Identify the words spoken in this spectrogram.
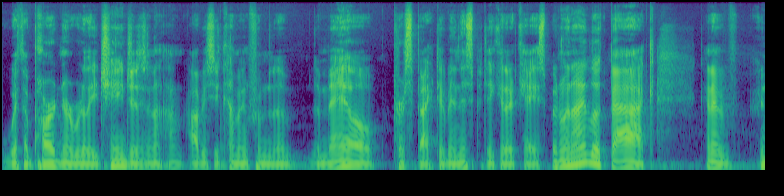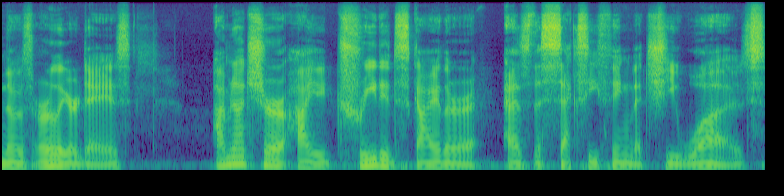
with a partner really changes. And I'm obviously coming from the, the male perspective in this particular case. But when I look back, kind of in those earlier days, I'm not sure I treated Skylar as the sexy thing that she was.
